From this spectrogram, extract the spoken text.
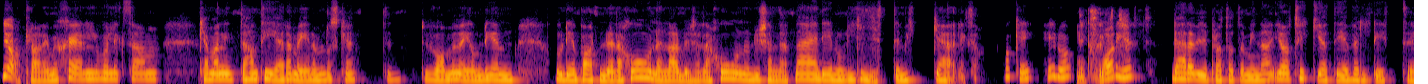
Jag klarar mig själv och liksom, kan man inte hantera mig, nej, men då ska inte du vara med mig. Om det är en, om det är en partnerrelation eller arbetsrelation och du känner att nej, det är nog lite mycket här. Liksom. Okej, hej då. Ha det gött. Det här har vi pratat om innan. Jag tycker att det är väldigt, eh,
